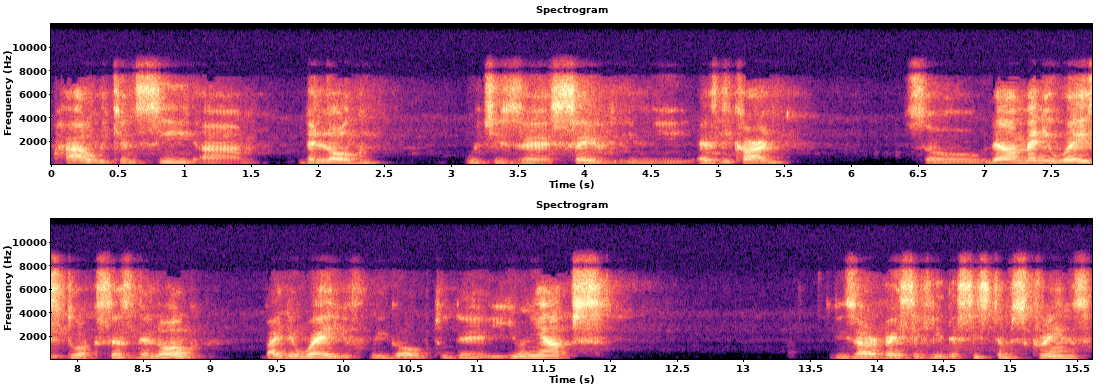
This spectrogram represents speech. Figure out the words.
how we can see um, the log, which is uh, saved in the SD card. So there are many ways to access the log. By the way, if we go to the UniApps, these are basically the system screens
